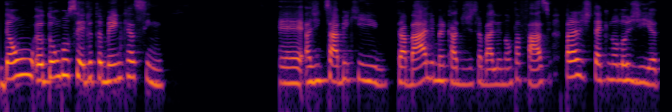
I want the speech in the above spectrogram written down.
Então eu dou um conselho também que, assim, é, a gente sabe que trabalho, mercado de trabalho não tá fácil. Para a área de tecnologia,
